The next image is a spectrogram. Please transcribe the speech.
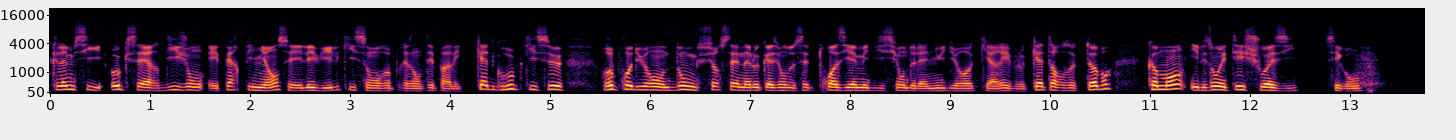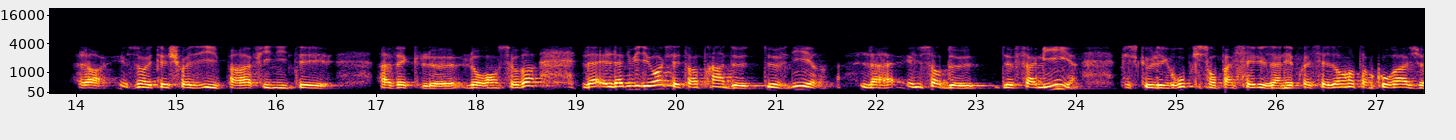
Clemcy, Auxerre, Dijon et Perpignan, c'est les villes qui sont représentées par les quatre groupes qui se reproduiront donc sur scène à l'occasion de cette troisième édition de la Nuit du Rock qui arrive le 14 octobre. Comment ils ont été choisis, ces groupes? Alors, ils ont été choisis par affinité avec le Laurent Sauva. La, Nuit du Rock, c'est en train de devenir la, une sorte de, de, famille, puisque les groupes qui sont passés les années précédentes encouragent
